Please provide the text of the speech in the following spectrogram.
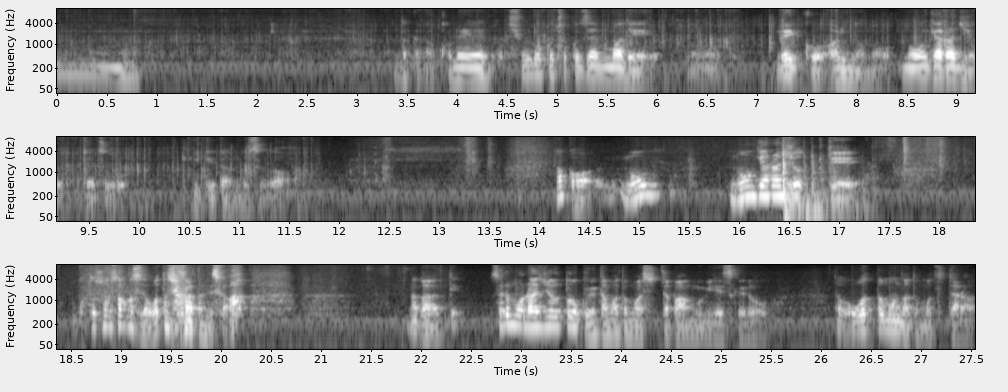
うんだからこれ収録直前まで「よい子有野ののノーギャラジオ」ってやつを聞いてたんですがなんかノーノーギャラジオって今年の3月で終わったんじゃなかったんですか？なんかそれもラジオトークでたまたま知った番組ですけどなんか終わったもんだと思ってたら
